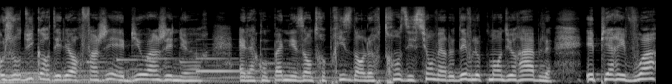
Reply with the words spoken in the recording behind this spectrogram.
Aujourd'hui, Cordélia Orfinger est bio-ingénieure. Elle accompagne les entreprises dans leur transition vers le développement durable. Et Pierre y voit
